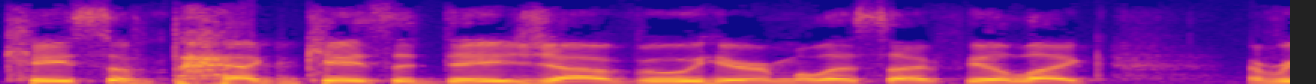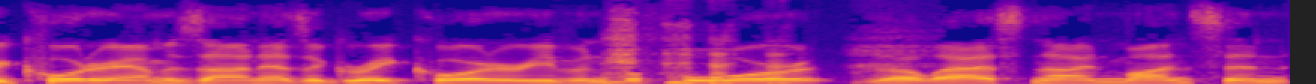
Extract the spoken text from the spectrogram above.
case of bad case of deja vu here, Melissa. I feel like every quarter Amazon has a great quarter, even before the last nine months, and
